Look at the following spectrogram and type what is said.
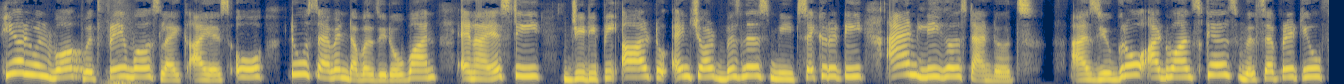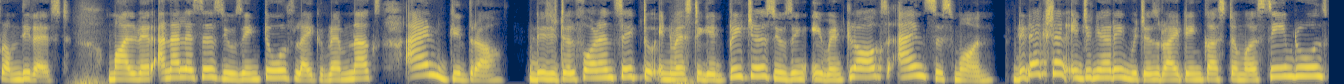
Here you will work with frameworks like ISO 27001, NIST, GDPR to ensure business meets security and legal standards. As you grow, advanced skills will separate you from the rest. Malware analysis using tools like REMnux and Ghidra. Digital forensic to investigate breaches using event logs and Sysmon. Detection engineering, which is writing customer SIEM rules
